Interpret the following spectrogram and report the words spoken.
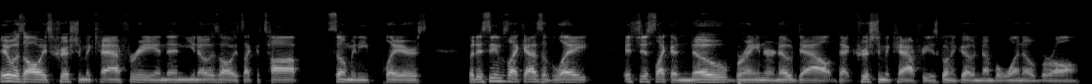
it was always Christian McCaffrey, and then you know it was always like a top so many players. But it seems like as of late, it's just like a no brainer, no doubt that Christian McCaffrey is going to go number one overall.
